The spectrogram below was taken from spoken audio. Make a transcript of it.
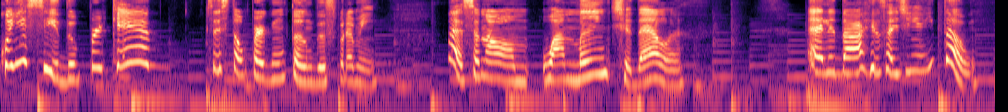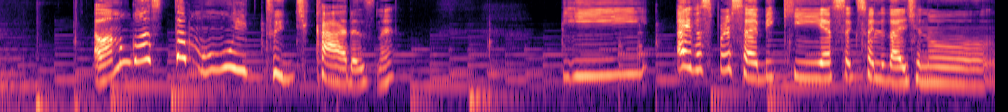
conhecido, por que vocês estão perguntando isso pra mim? É, você não é o amante dela? Ele dá uma risadinha, então. Ela não gosta muito de caras, né? E aí você percebe que a sexualidade no,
